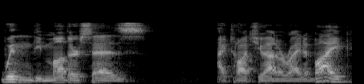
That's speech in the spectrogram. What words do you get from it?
when the mother says, I taught you how to ride a bike,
